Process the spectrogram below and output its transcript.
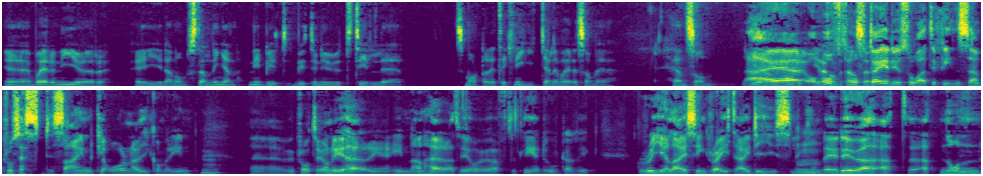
Eh, vad är det ni gör eh, i den omställningen? Ni byt, byter ni ut till eh, smartare teknik eller vad är det som är hands-on? Nej, Era era of, kompetenser? ofta är det ju så att det finns en processdesign klar när vi kommer in. Mm. Eh, vi pratade ju om det här innan här att vi har haft ett ledord att vi realizing great ideas. Liksom. Mm. Det, det är ju att, att någon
